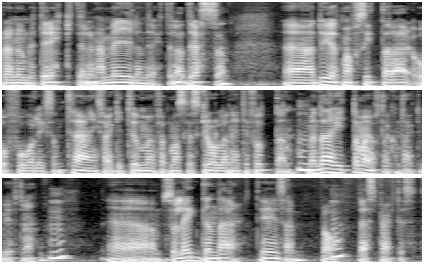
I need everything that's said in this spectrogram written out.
på det här numret direkt eller den här mejlen direkt eller adressen. Eh, Det är att man får sitta där och få liksom, träningsvärk i tummen för att man ska scrolla ner till foten. Men där hittar man ju ofta kontaktuppgifterna. Mm. Eh, Så lägg den där. Det är så här bra, Mm. best practice.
